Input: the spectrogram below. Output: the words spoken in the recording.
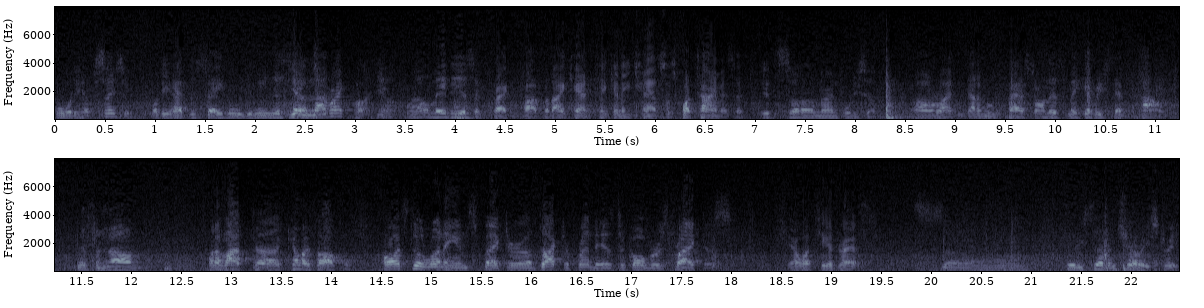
Well, what do you have to say, sir? What do you have to say? Who? You mean this Yeah, same this crackpot, yeah. Well, maybe it's a crackpot, but I can't take any chances. What time is it? It's uh, 947. All right, we've got to move fast on this. Make every step count. Listen, um, what about uh, Keller's office? Oh, it's still running, Inspector. A doctor friend of his took over his practice. Yeah, what's the address? It's uh, 37 Cherry Street.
